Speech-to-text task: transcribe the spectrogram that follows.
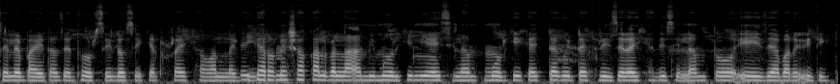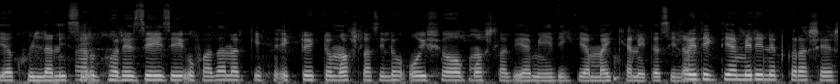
ছেলে বাইটা যে ধরছিল চিকেন ফ্রাই খাওয়ার লাগে। এই কারণে সকালবেলা আমি মুরগি নিয়ে আইছিলাম। মুরগি কাইটটা কুইটা ফ্রিজে রাখা দিছিলাম। তো এই যে আবার ওই দিক দিয়ে খুললা নিছি। আর ঘরে যে যে উপাদান আর কি, একটু একটু মশলা ছিল, ওই সব মশলা দিয়ে আমি এই দিক দিয়ে মাইখা নিতেছিলাম। ওই দিক দিয়ে মেরিনেট করা শেষ।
